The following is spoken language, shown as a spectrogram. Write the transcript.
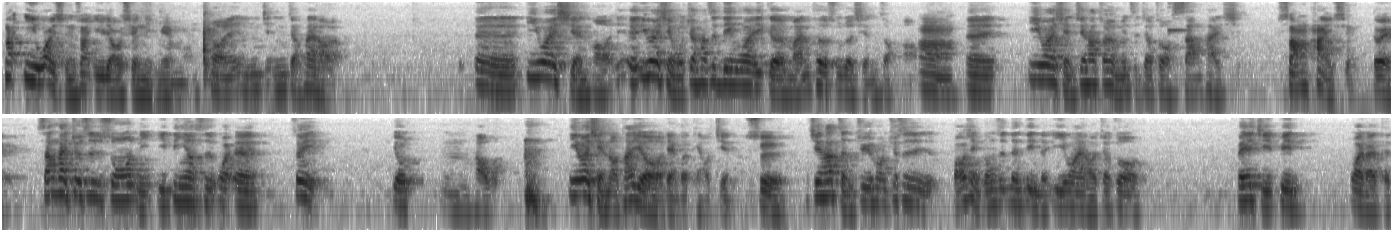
那意外险算医疗险里面吗？哦，你你你讲太好了。嗯，意外险哈，意意外险，我觉得它是另外一个蛮特殊的险种啊。嗯，呃，意外险其实它专有名词叫做伤害险。伤害险，对，伤害就是说你一定要是外，呃，所以有，嗯，好。意外险哦，它有两个条件，是，其实它整句话就是保险公司认定的意外哦，叫做非疾病外来的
